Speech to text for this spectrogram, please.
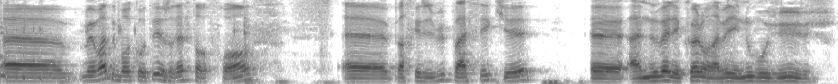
euh, mais moi, de mon côté, je reste en France. euh, parce que j'ai vu passer que euh, à Nouvelle École, on avait des nouveaux juges.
